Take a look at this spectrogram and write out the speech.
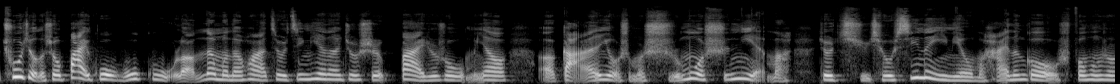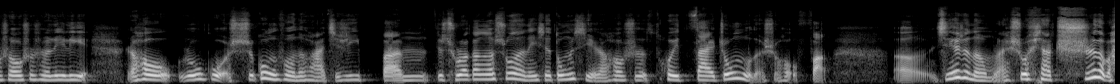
初九的时候拜过五谷了，那么的话，就今天呢，就是拜，就是说我们要呃感恩有什么石磨石碾嘛，就祈求新的一年我们还能够丰丰收收、顺顺利利。然后如果是供奉的话，其实一般就除了刚刚说的那些东西，然后是会在中午的时候放。呃，接着呢，我们来说一下吃的吧，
